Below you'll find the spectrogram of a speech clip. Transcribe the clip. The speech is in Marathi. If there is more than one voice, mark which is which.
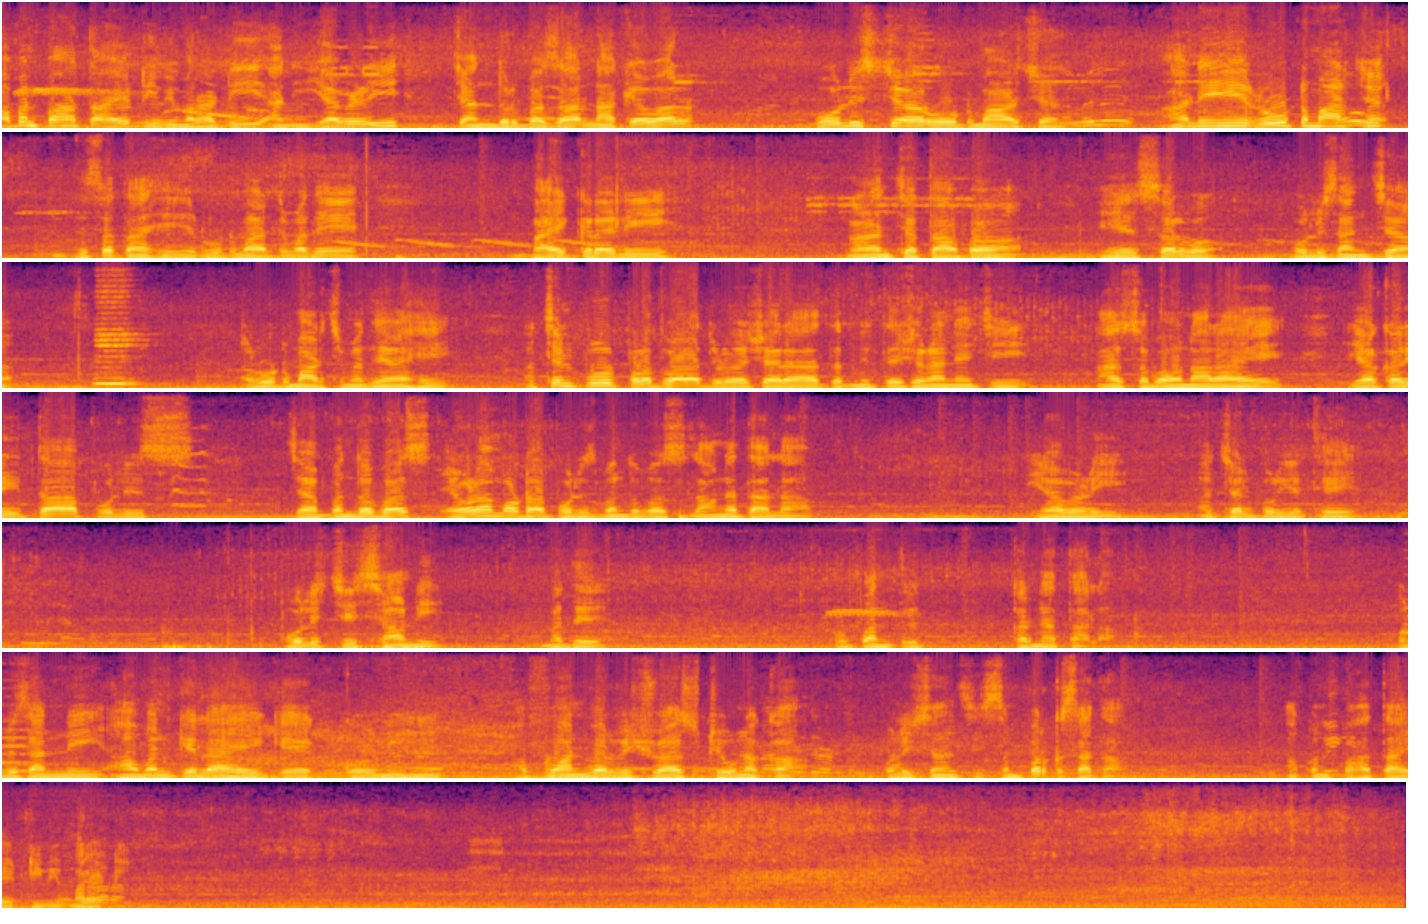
Speaker 1: आपण पाहत आहे टी व्ही मराठी आणि यावेळी चांदूर बाजार नाक्यावर पोलीसच्या रूट मार्च आणि रूट मार्च दिसत आहे. रूट मार्चमध्ये बाईक रॅली गाळांच्या ताफा हे सर्व पोलिसांच्या रूट मार्चमध्ये आहे. अचलपूर पळतवाडा जुळवा शहरात नितेश राणेची आज सभा होणार आहे. याकरिता पोलीस चा बंदोबस्त एवढा मोठा पोलीस बंदोबस्त लावण्यात आला. यावेळी अचलपूर येथे पोलीसची छावणीमध्ये रूपांतरित करण्यात आला. पोलिसांनी आवाहन केलं आहे की कोणीही अफवांवर विश्वास ठेवू नका. पोलिसांशी संपर्क साधा. आपण पाहत आहे टी व्ही मराठी.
